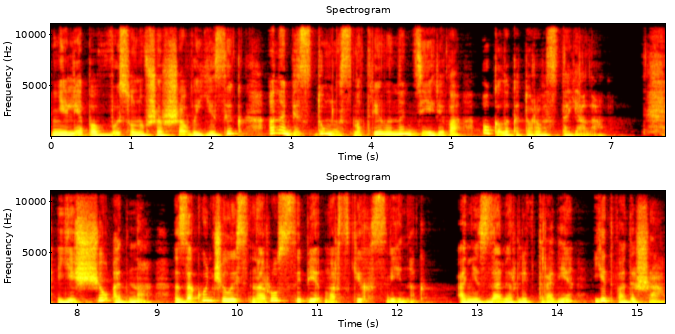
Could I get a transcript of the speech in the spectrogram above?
Нелепо высунув шершавый язык, она бездумно смотрела на дерево, около которого стояла. Еще одна закончилась на россыпи морских свинок. Они замерли в траве, едва дыша.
